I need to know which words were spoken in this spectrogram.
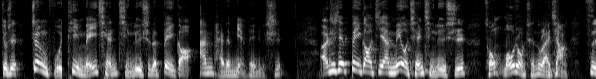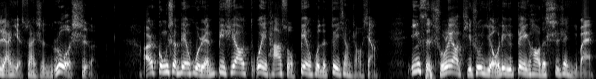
就是政府替没钱请律师的被告安排的免费律师。而这些被告既然没有钱请律师，从某种程度来讲，自然也算是弱势了。而公社辩护人必须要为他所辩护的对象着想，因此除了要提出有利于被告的事证以外，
